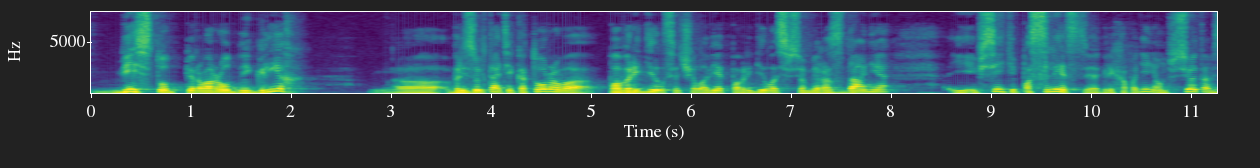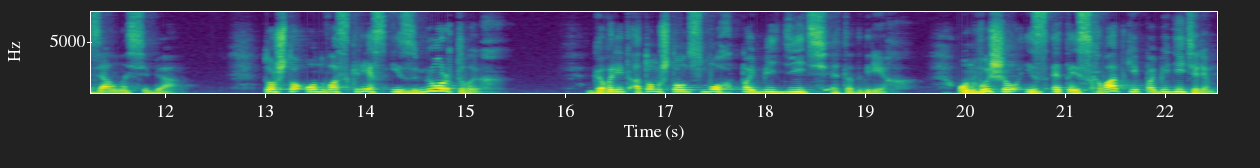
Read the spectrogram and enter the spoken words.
весь тот первородный грех, э, в результате которого повредился человек, повредилось все мироздание, и все эти последствия грехопадения, Он все это взял на себя. То, что Он воскрес из мертвых – говорит о том, что он смог победить этот грех. Он вышел из этой схватки победителем.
